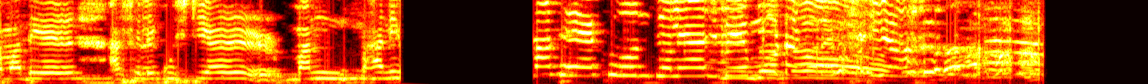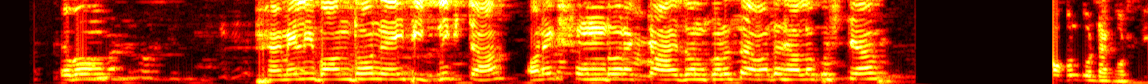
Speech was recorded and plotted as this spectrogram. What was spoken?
আমাদের আসলে কুষ্টিয়ার মানহানি কাছে এখন চলে আসবে মোটা। এবং ফ্যামিলি বন্ধন এই পিকনিকটা অনেক সুন্দর একটা আয়োজন করেছে আমাদের হ্যালো কুষ্টিয়া কখন কোনটা করছি?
